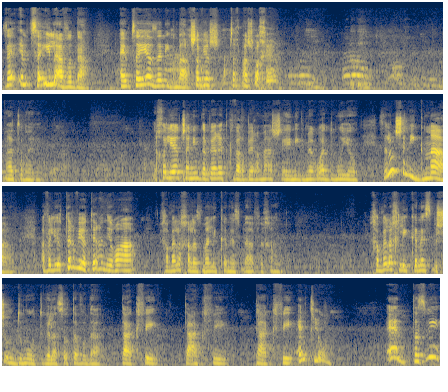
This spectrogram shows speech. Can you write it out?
זה אמצעי לעבודה. האמצעי הזה נגמר, עכשיו יש, צריך משהו אחר. מה את אומרת? יכול להיות שאני מדברת כבר ברמה שנגמרו הדמויות. זה לא שנגמר, אבל יותר ויותר אני רואה, חבל לך על הזמן להיכנס באף אחד. חבל לך להיכנס בשום דמות ולעשות עבודה. תעקפי, תעקפי, תעקפי, אין כלום. אין, תעזבי.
